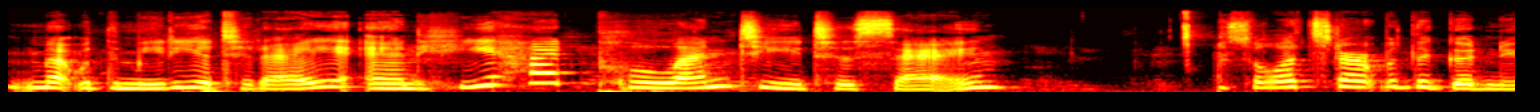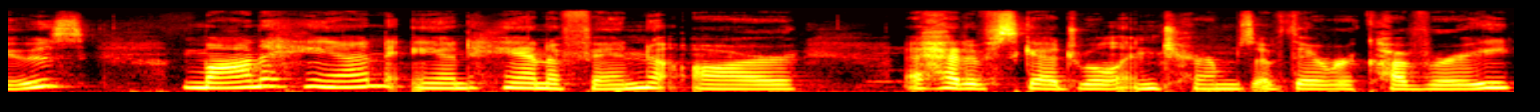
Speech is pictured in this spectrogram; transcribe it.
met with the media today, and he had plenty to say. So let's start with the good news. Monahan and Hanifin are ahead of schedule in terms of their recovery.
